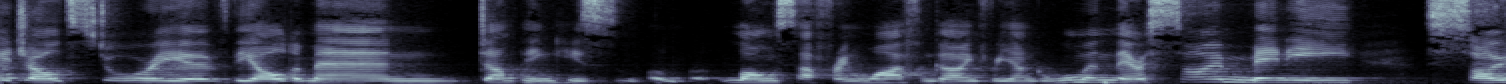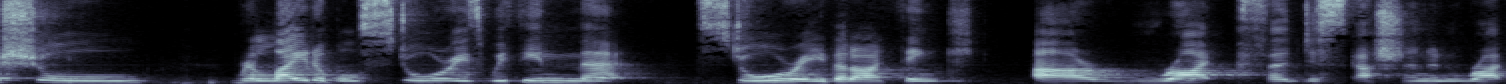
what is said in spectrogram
age old story of the older man dumping his long suffering wife and going for a younger woman. There are so many social, relatable stories within that story that I think are ripe for discussion and ripe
